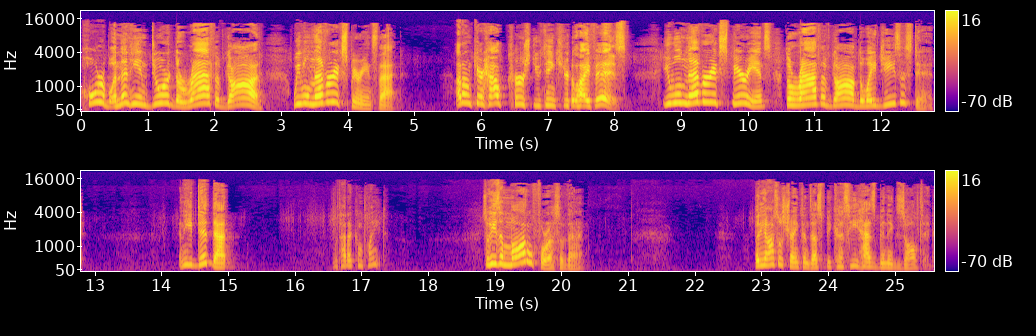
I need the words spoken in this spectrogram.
horrible. And then he endured the wrath of God. We will never experience that. I don't care how cursed you think your life is. You will never experience the wrath of God the way Jesus did. And he did that without a complaint. So he's a model for us of that. But he also strengthens us because he has been exalted.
